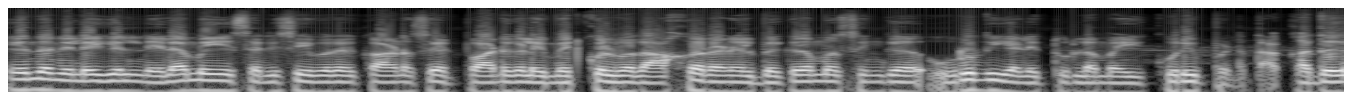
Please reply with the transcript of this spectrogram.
இந்த நிலையில் நிலைமையை சரி செய்வதற்கான செயற்பாடுகளை மேற்கொள்வதாக ரணில் விக்ரமசிங்க உறுதியளித்துள்ளமை குறிப்பிடத்தக்கது.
